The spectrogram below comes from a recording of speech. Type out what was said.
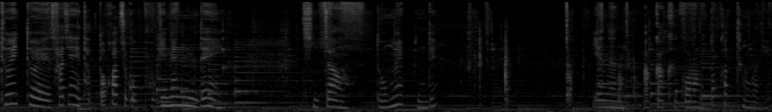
트위터에 사진이 다 떠가지고 보긴 했는데 진짜 너무 예쁜데? 얘는 아까 그거랑 똑같은 거네요.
